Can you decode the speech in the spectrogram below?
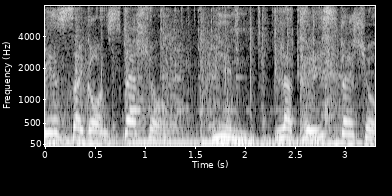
Bia Sài Gòn Special Nhìn là thấy special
